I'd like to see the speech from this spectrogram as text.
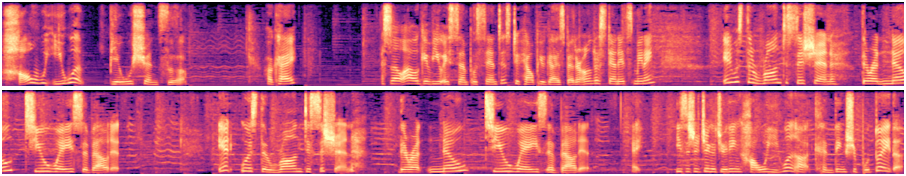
毫无疑问，别无选择。Okay? So I'll give you a simple sentence to help you guys better understand its meaning. It was the wrong decision. There are no two ways about it. It was the wrong decision. There are no two ways about it. 哎，意思是这个决定毫无疑问啊，肯定是不对的。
